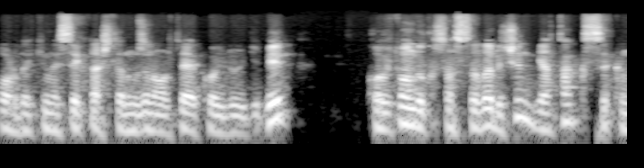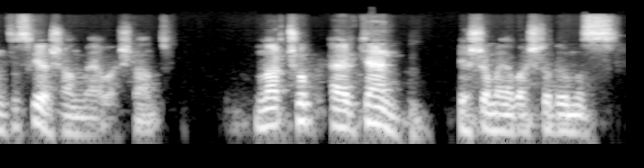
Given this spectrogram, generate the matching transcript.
oradaki meslektaşlarımızın ortaya koyduğu gibi COVID-19 hastalar için yatak sıkıntısı yaşanmaya başlandı. Bunlar çok erken yaşamaya başladığımız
